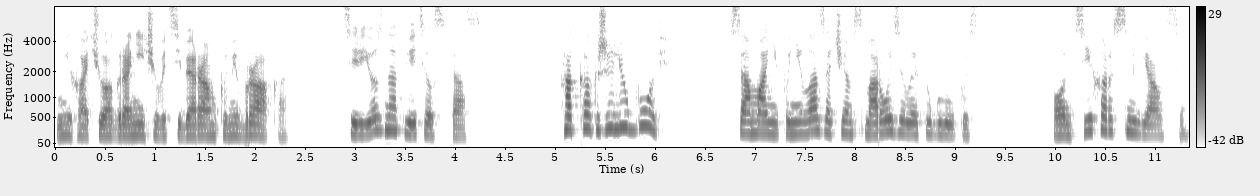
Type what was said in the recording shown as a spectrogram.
Не хочу ограничивать себя рамками брака», — серьезно ответил Стас. «А как же любовь?» Сама не поняла, зачем сморозила эту глупость. Он тихо рассмеялся.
